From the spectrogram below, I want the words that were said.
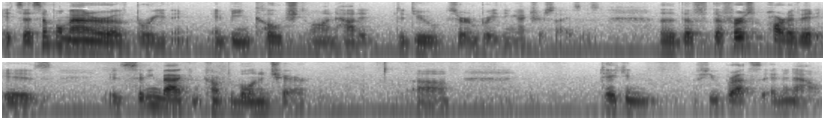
it's a simple matter of breathing and being coached on how to, to do certain breathing exercises. The, the, the, first part of it is, is sitting back and comfortable in a chair, uh, taking a few breaths in and out.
